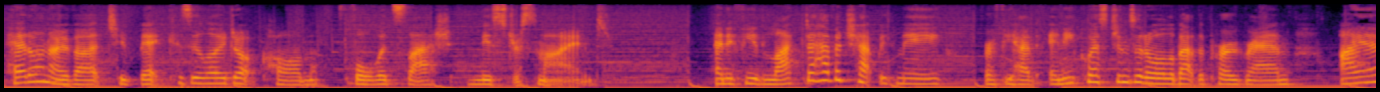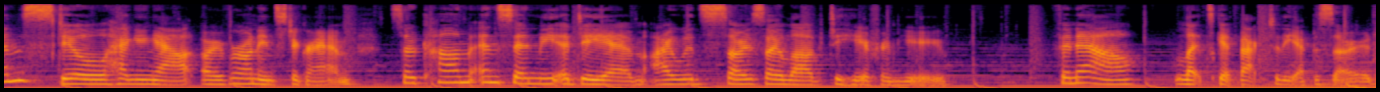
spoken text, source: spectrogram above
head on over to beckcazzillo.com forward slash mistress mind. And if you'd like to have a chat with me, or if you have any questions at all about the program, I am still hanging out over on Instagram, so come and send me a DM. I would so, so love to hear from you. For now, let's get back to the episode.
